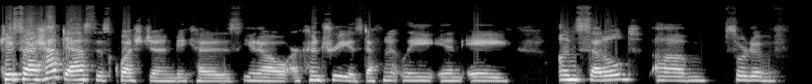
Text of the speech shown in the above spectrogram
Okay, so I have to ask this question because you know our country is definitely in a unsettled um, sort of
